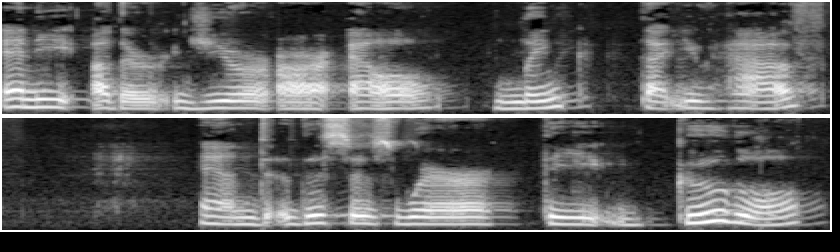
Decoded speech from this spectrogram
any other URL link that you have. And this is where the Google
